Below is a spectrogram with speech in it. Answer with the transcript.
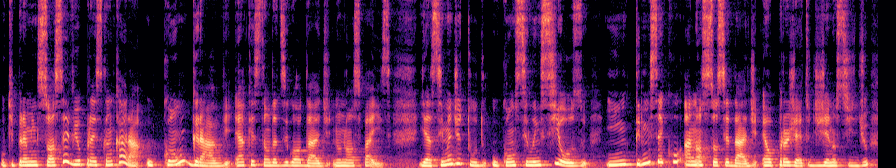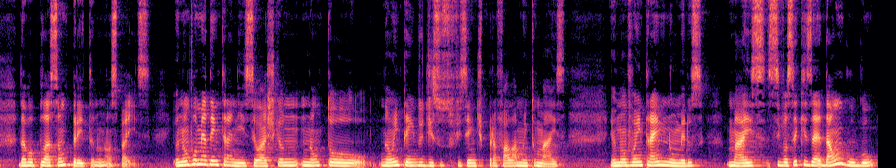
o que para mim só serviu para escancarar o quão grave é a questão da desigualdade no nosso país. E acima de tudo, o quão silencioso e intrínseco à nossa sociedade é o projeto de genocídio da população preta no nosso país. Eu não vou me adentrar nisso, eu acho que eu não tô, não entendo disso o suficiente para falar muito mais. Eu não vou entrar em números, mas se você quiser dar um Google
